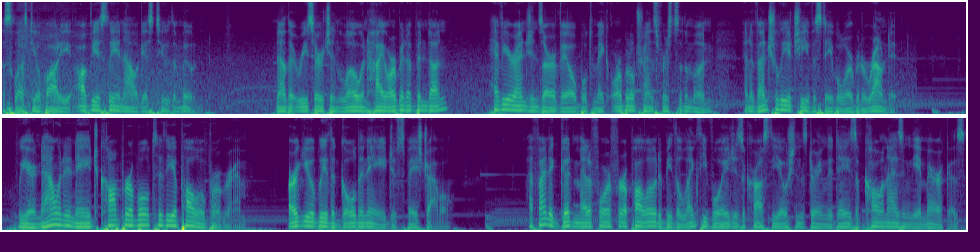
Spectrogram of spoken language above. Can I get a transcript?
a celestial body obviously analogous to the Moon. Now that research in low and high orbit have been done, heavier engines are available to make orbital transfers to the Moon and eventually achieve a stable orbit around it. We are now in an age comparable to the Apollo program, arguably the golden age of space travel. I find a good metaphor for Apollo to be the lengthy voyages across the oceans during the days of colonizing the Americas.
